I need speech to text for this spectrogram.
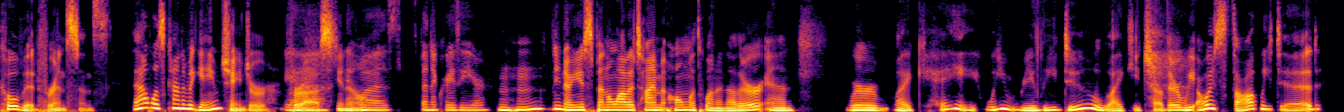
COVID, for instance, that was kind of a game changer for us, you know. It was. It's been a crazy year. hmm You know, you spend a lot of time at home with one another, and we're like, hey, we really do like each other. We always thought we did.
